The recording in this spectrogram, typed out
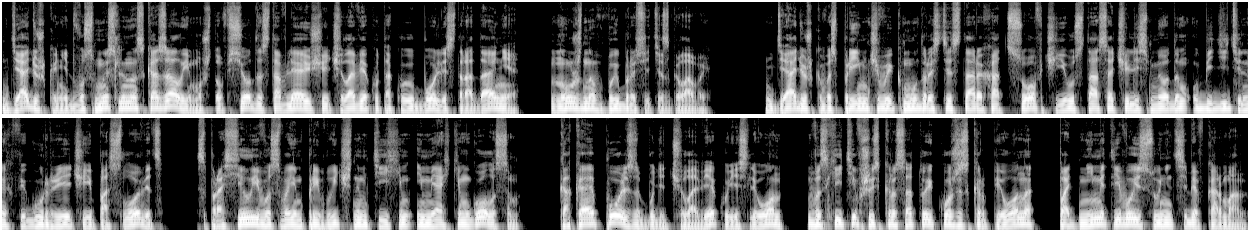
Дядюшка недвусмысленно сказал ему, что все, доставляющее человеку такую боль и страдания, нужно выбросить из головы. Дядюшка, восприимчивый к мудрости старых отцов, чьи уста сочились медом убедительных фигур речи и пословиц, спросил его своим привычным, тихим и мягким голосом, Какая польза будет человеку, если он, восхитившись красотой кожи скорпиона, поднимет его и сунет себе в карман?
